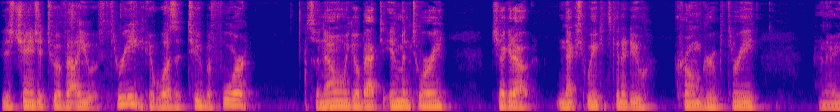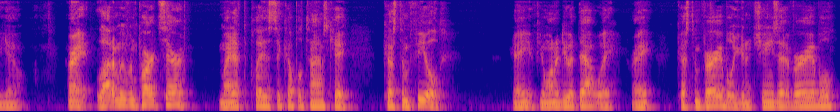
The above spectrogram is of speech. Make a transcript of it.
It has changed it to a value of three. It was at two before. So now when we go back to inventory, check it out. Next week, it's going to do Chrome Group 3. And there you go. All right, a lot of moving parts there. Might have to play this a couple times. Okay, custom field. Okay, if you want to do it that way, right? Custom variable, you're going to change that variable.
